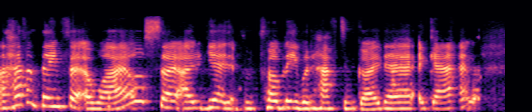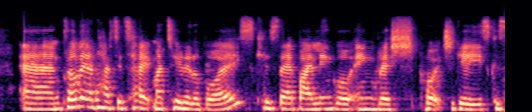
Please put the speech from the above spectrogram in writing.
I haven't been for a while, so I yeah probably would have to go there again. And probably I'd have to take my two little boys because they're bilingual English Portuguese because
